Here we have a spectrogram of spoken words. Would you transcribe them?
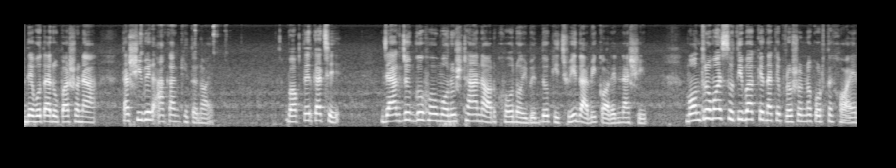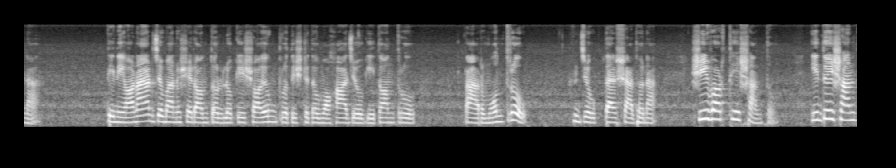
দেবতার উপাসনা তা শিবের আকাঙ্ক্ষিত নয়। ভক্তের কাছে যাগযজ্ঞ, হোম অনুষ্ঠান অর্ঘ নৈবেদ্য কিছুই দাবি করেন না শিব। মন্ত্রময় স্তুতিবাক্যে তাকে প্রসন্ন করতে হয় না। তিনি অনার্য মানুষের অন্তর্লোকে স্বয়ং প্রতিষ্ঠিত মহাযোগী তন্ত্র। তার মন্ত্র, যোগ, তার সাধনা, শিব অর্থে শান্ত। কিন্তু এই শান্ত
